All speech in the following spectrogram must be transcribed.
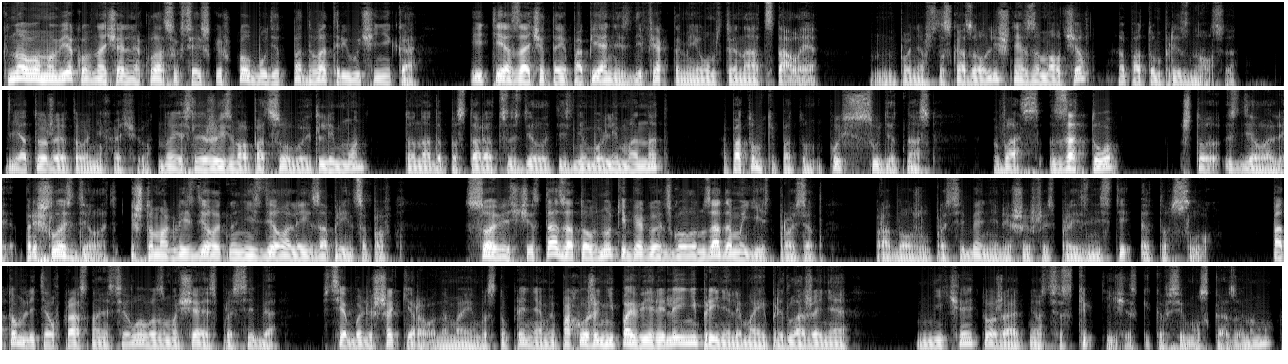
к новому веку в начальных классах сельских школ будет по два-три ученика, и те, зачатые по пьяни, с дефектами и умственно отсталые. Поняв, что сказал лишнее, замолчал, а потом признался. Я тоже этого не хочу, но если жизнь вам подсовывает лимон, то надо постараться сделать из него лимонад, а потомки потом пусть судят нас, вас, за то, что сделали, пришлось сделать, и что могли сделать, но не сделали из-за принципов — Совесть чиста, зато внуки бегают с голым задом и есть просят. Продолжил про себя, не решившись произнести это вслух. Потом летел в Красное Село, возмущаясь про себя. Все были шокированы моим выступлением и, похоже, не поверили и не приняли мои предложения. Нечай тоже отнесся скептически ко всему сказанному,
